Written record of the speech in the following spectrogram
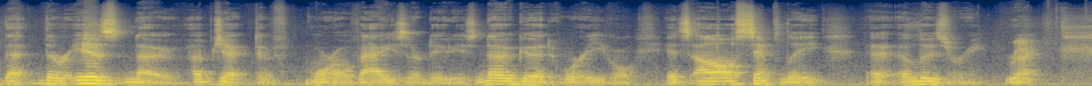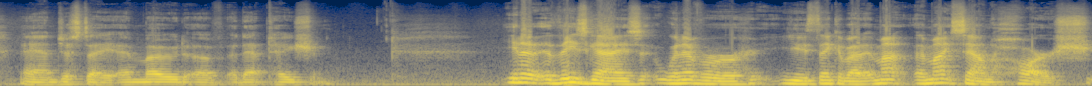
that there is no objective moral values or duties, no good or evil. It's all simply uh, illusory Right. and just a, a mode of adaptation. You know, these guys, whenever you think about it, it might, it might sound harsh,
